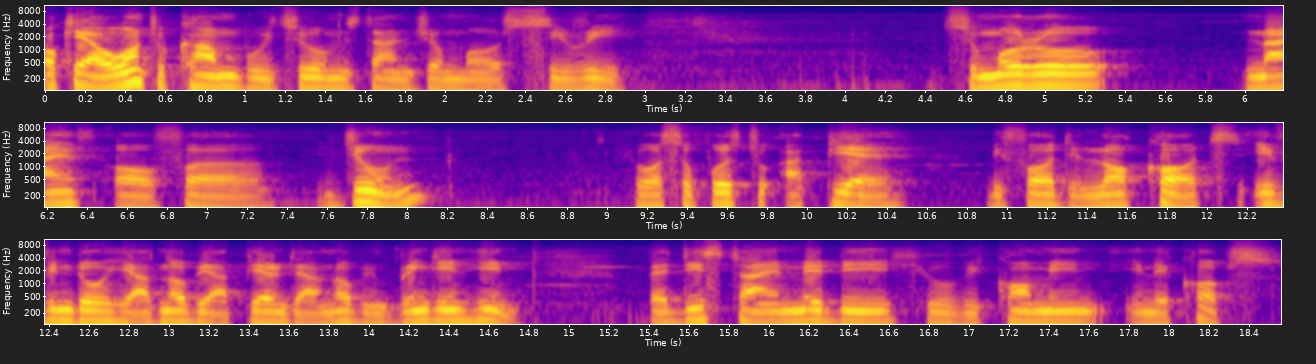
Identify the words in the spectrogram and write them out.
Okay, I want to come with you, Mr. Njomo Siri. Tomorrow, 9th of uh, June, he was supposed to appear before the law courts, even though he has not been appearing, they have not been bringing him. But this time, maybe he will be coming in a corpse.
